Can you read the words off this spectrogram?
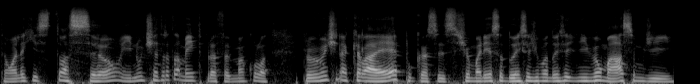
Então olha que situação e não tinha tratamento para febre maculosa. Provavelmente naquela época você chamaria essa doença de uma doença de nível máximo de,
